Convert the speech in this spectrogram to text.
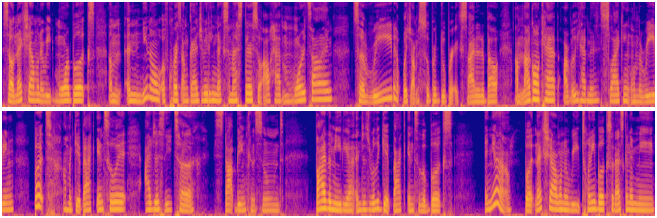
So next year I'm going to read more books. Um and you know, of course, I'm graduating next semester, so I'll have more time to read, which I'm super duper excited about. I'm not going to cap. I really have been slacking on the reading, but I'm going to get back into it. I just need to stop being consumed by the media and just really get back into the books. And yeah, but next year I want to read 20 books, so that's going to mean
